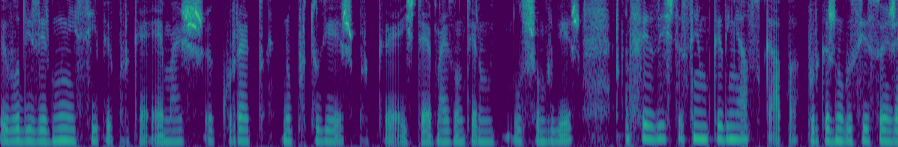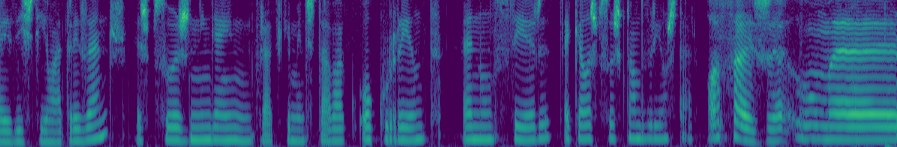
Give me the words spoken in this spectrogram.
Eu vou dizer município porque é mais correto no português, porque isto é mais um termo luxemburguês. Fez isto assim um bocadinho à socapa, porque as negociações já existiam há três anos, as pessoas, ninguém praticamente estava ao corrente a não ser aquelas pessoas que não deveriam estar. Ou seja, uma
